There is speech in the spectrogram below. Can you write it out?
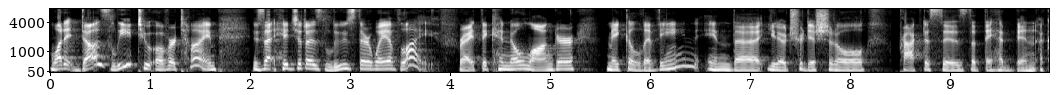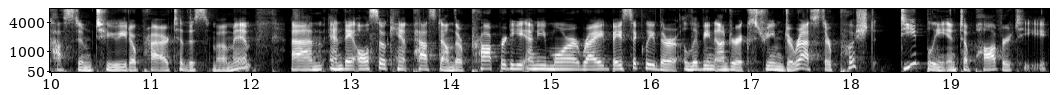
what it does lead to over time is that hijras lose their way of life, right? They can no longer make a living in the, you know, traditional practices that they had been accustomed to, you know, prior to this moment. Um, and they also can't pass down their property anymore, right? Basically, they're living under extreme duress. They're pushed deeply into poverty.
